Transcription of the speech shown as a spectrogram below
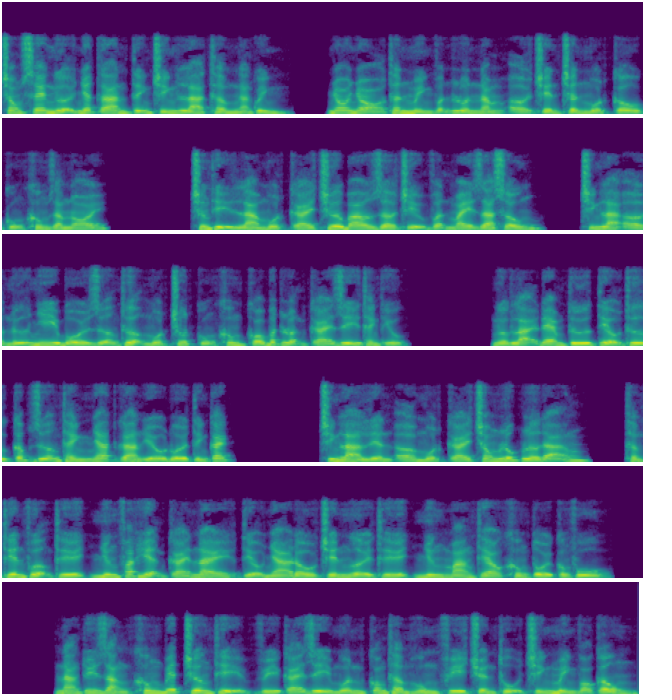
Trong xe ngựa nhất an tĩnh chính là thẩm ngàn quỳnh, nho nhỏ thân mình vẫn luôn nắm ở trên chân một câu cũng không dám nói. Trương thị là một cái chưa bao giờ chịu vận may ra sống, chính là ở nữ nhi bồi dưỡng thượng một chút cũng không có bất luận cái gì thành tựu. Ngược lại đem tứ tiểu thư cấp dưỡng thành nhát gan yếu đối tính cách. Chính là liền ở một cái trong lúc lơ đãng, thẩm thiên phượng thế nhưng phát hiện cái này tiểu nha đầu trên người thế nhưng mang theo không tồi công phu. Nàng tuy rằng không biết trương thị vì cái gì muốn con thẩm hùng phi truyền thụ chính mình võ công,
